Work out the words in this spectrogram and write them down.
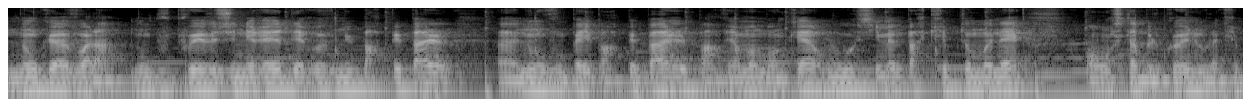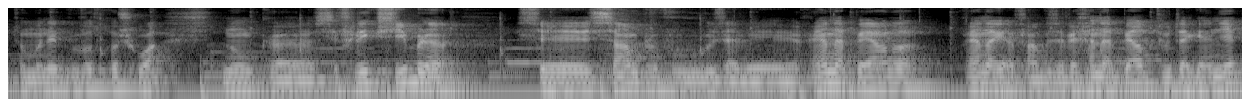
Donc, voilà. Donc, vous pouvez générer des revenus par PayPal. Nous, on vous paye par PayPal, par virement bancaire ou aussi même par crypto-monnaie en stablecoin ou la crypto-monnaie de votre choix. Donc euh, c'est flexible, c'est simple, vous avez rien à perdre, rien enfin vous avez rien à perdre, tout à gagner.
